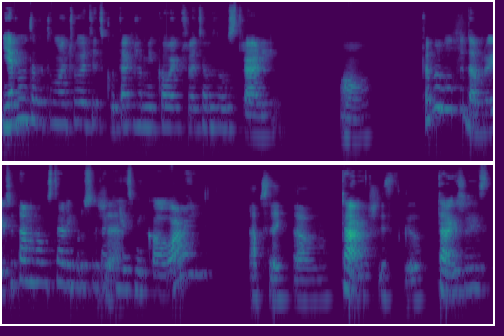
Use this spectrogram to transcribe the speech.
Ja bym to wytłumaczyła dziecku tak, że Mikołaj przyleciał z Australii. O, To by byłoby dobre. I że tam w Australii po prostu taki Że? jest Mikołaj. upside down. Tak. Wszystko. Tak, że jest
